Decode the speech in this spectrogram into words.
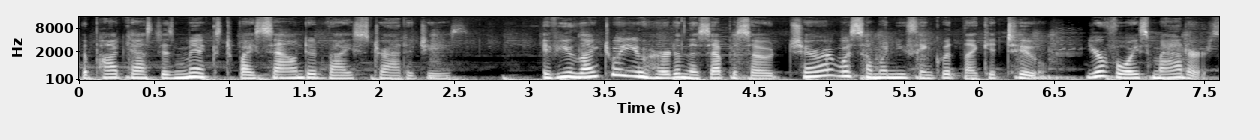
The podcast is mixed by Sound Advice Strategies. If you liked what you heard in this episode, share it with someone you think would like it too. Your voice matters.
